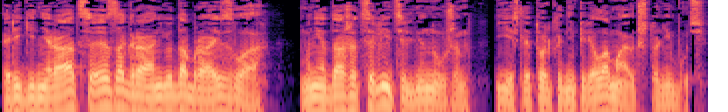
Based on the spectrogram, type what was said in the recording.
Регенерация за гранью добра и зла. Мне даже целитель не нужен, если только не переломают что-нибудь.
